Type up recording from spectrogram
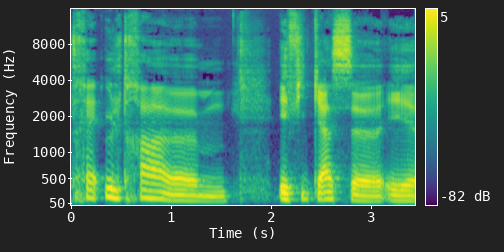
très ultra efficace et,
